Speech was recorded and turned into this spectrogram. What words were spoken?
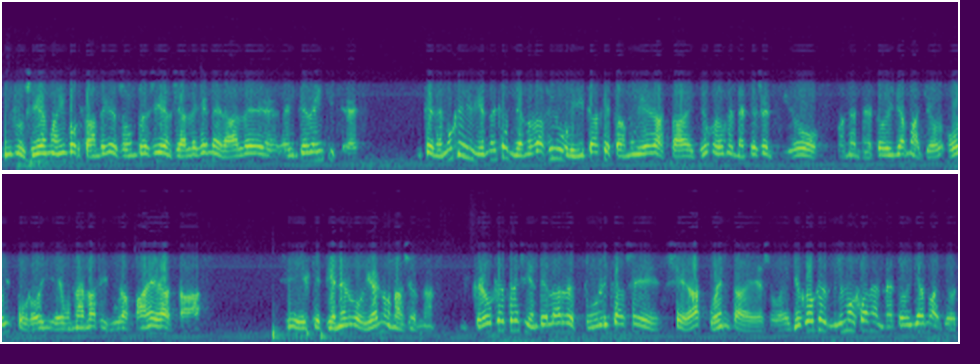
inclusive más importantes que son presidenciales generales 2023. Y tenemos que ir viendo y cambiando las figuritas que están muy desgastadas. Yo creo que en este sentido, Juan Ernesto Villamayor, hoy por hoy, es una de las figuras más desgastadas que tiene el gobierno nacional. Creo que el presidente de la República se, se da cuenta de eso. Yo creo que el mismo Juan Ernesto Villamayor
